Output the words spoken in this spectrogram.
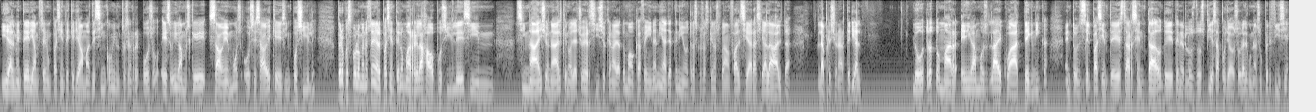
Idealmente deberíamos tener un paciente que lleva más de 5 minutos en reposo. Eso digamos que sabemos o se sabe que es imposible. Pero pues por lo menos tener al paciente lo más relajado posible sin, sin nada adicional, que no haya hecho ejercicio, que no haya tomado cafeína ni haya tenido otras cosas que nos puedan falsear hacia la alta la presión arterial. Lo otro, tomar, eh, digamos, la adecuada técnica. Entonces el paciente debe estar sentado, debe tener los dos pies apoyados sobre alguna superficie.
